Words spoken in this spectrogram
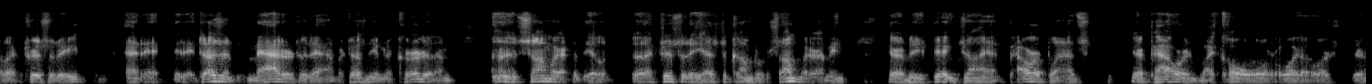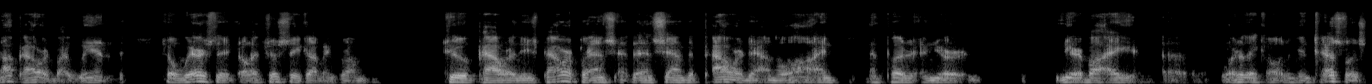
electricity. And it, it doesn't matter to them. It doesn't even occur to them. somewhere the, electricity has to come from somewhere. I mean, there are these big giant power plants they're powered by coal or oil, or they're not powered by wind. So where's the electricity coming from to power these power plants and then send the power down the line and put it in your nearby, uh, what do they call it again, Teslas.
